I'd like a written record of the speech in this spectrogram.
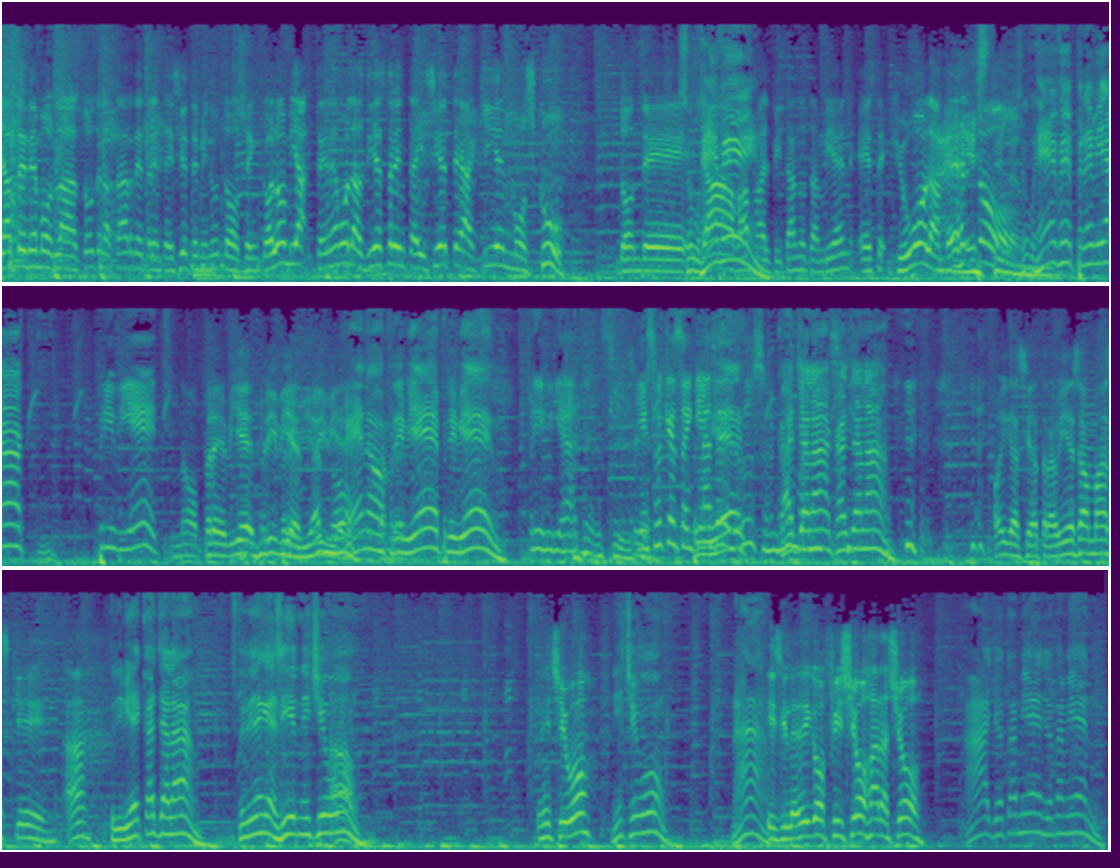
Ya tenemos las 2 de la tarde, 37 minutos en Colombia. Tenemos las 10.37 aquí en Moscú, donde Su ya jefe. va palpitando también este. ¿Qué hubo, Lamberto? Su jefe, Previac. Priviet. No, Previet, Priviet, no. Bueno, Priviet, Priviet. Priviat. Sí. Y eso que está en clase de ruso, ¿no? Cállala, cállala. Oiga, se atraviesa más que. Ah, Priviet, cállala. Usted tiene que decir, Nichibu. Ah. Nichibo. Nichibo. Nada. Y si le digo Fisho Harasho. Ah, yo también, yo también.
